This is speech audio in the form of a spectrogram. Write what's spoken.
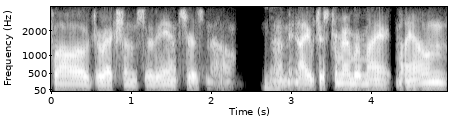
follow directions? So the answer is no. no. I mean, I just remember my my own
